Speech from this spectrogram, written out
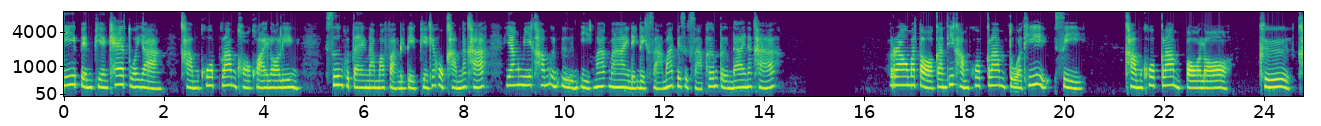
นี่เป็นเพียงแค่ตัวอย่างคำควบกล้ำคอควายลอลิง ซึ่งครูแตงนำมาฝากเด็กๆ เพียงแค่ 6คำนะคะ ยังมีคำอื่นๆอีกมากมาย เด็กๆ สามารถไปศึกษาเพิ่มเติมได้นะคะ เรามาต่อกันที่คำควบกล้ำตัวที่ 4คำควบกล้ำปอลอ คือค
